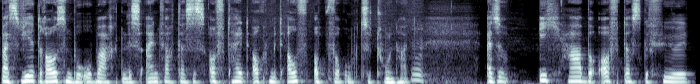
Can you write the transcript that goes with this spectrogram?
Was wir draußen beobachten, ist einfach, dass es oft halt auch mit Aufopferung zu tun hat. Also ich habe oft das Gefühl,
